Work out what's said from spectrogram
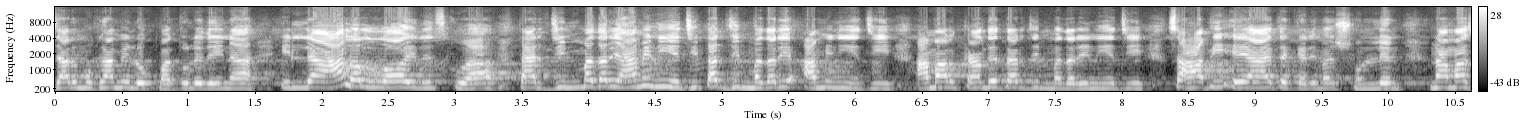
যার মুখে আমি লোকমা তুলে দেই না। ইল্লা আলাল্লাহি রিজকুহা। তার জিম্মাদারি আমি নিয়েছি, তার জিম্মাদারি আমি নিয়েছি। আমার কাঁধে তার জিম্মাদারি নিয়েছি। সাহাবী এই আয়াতে কারিমা শুনলেন, নামাজ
